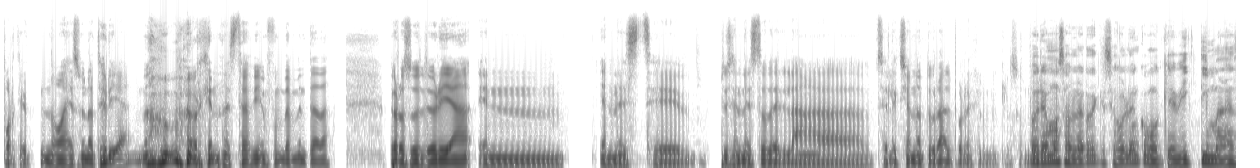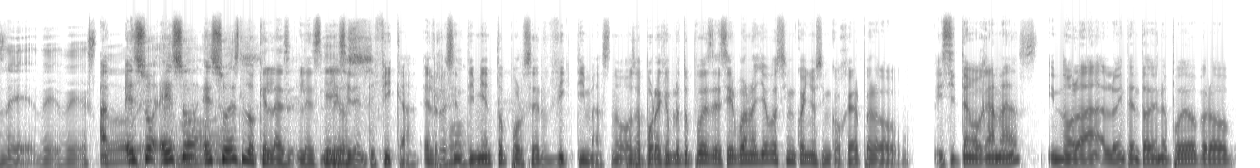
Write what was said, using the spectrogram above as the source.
porque no es una teoría, ¿no? porque no está bien fundamentada, pero su teoría en, en este, pues en esto de la selección natural, por ejemplo, incluso. ¿no? Podríamos hablar de que se vuelven como que víctimas de, de, de esto. Ah, eso, de- eso, ¿no? eso es lo que les, les, Y les ellos- Oh. identifica, el resentimiento por ser víctimas, ¿no? O sea, por ejemplo, tú puedes decir, bueno, llevo cinco años sin coger, pero... Y si tengo ganas, y no la, lo he intentado y no he podido, pero...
